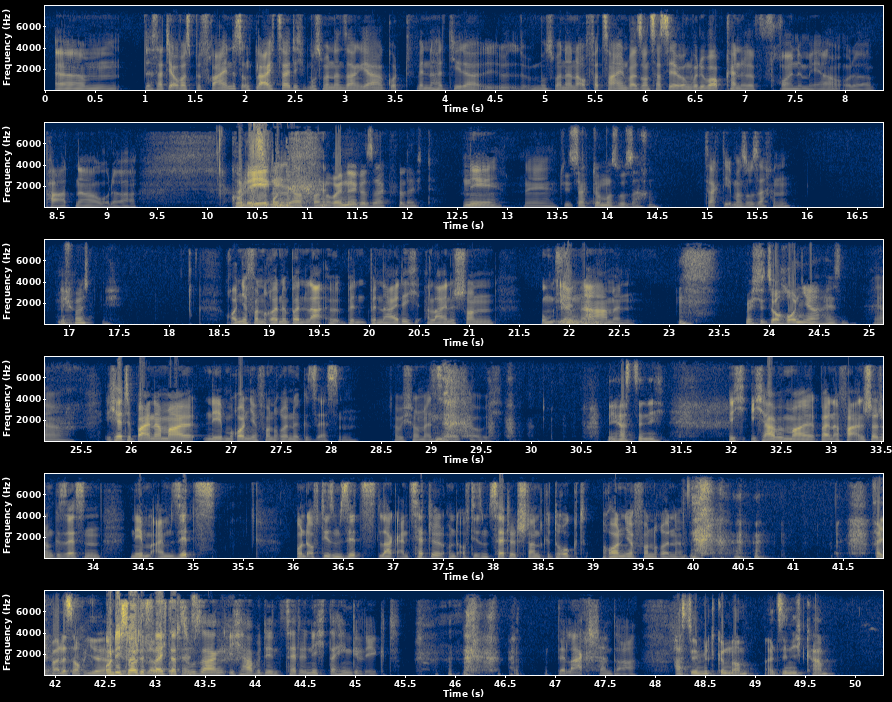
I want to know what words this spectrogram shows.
Ähm, das hat ja auch was Befreiendes und gleichzeitig muss man dann sagen, ja Gott, wenn halt jeder, äh, muss man dann auch verzeihen, weil sonst hast du ja irgendwann überhaupt keine Freunde mehr oder Partner oder Hat das Kollegen. Ronja von Rönne gesagt vielleicht? Nee, nee. Die sagt immer so Sachen. Sagt die immer so Sachen? Ich weiß nicht. Ronja von Rönne äh, be- beneide ich alleine schon um ihren Namen. Namen. Möchte jetzt auch Ronja heißen. Ja. Ich hätte beinahe mal neben Ronja von Rönne gesessen. Habe ich schon mal erzählt, glaube ich. Nee, hast du nicht. ich. Ich habe mal bei einer Veranstaltung gesessen, neben einem Sitz. Und auf diesem Sitz lag ein Zettel und auf diesem Zettel stand gedruckt Ronja von Rönne. Vielleicht war das auch ihr. Und ich ihr sollte vielleicht dazu sagen, ich habe den Zettel nicht dahingelegt. Der lag schon da. Hast du ihn mitgenommen, als sie nicht kam?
